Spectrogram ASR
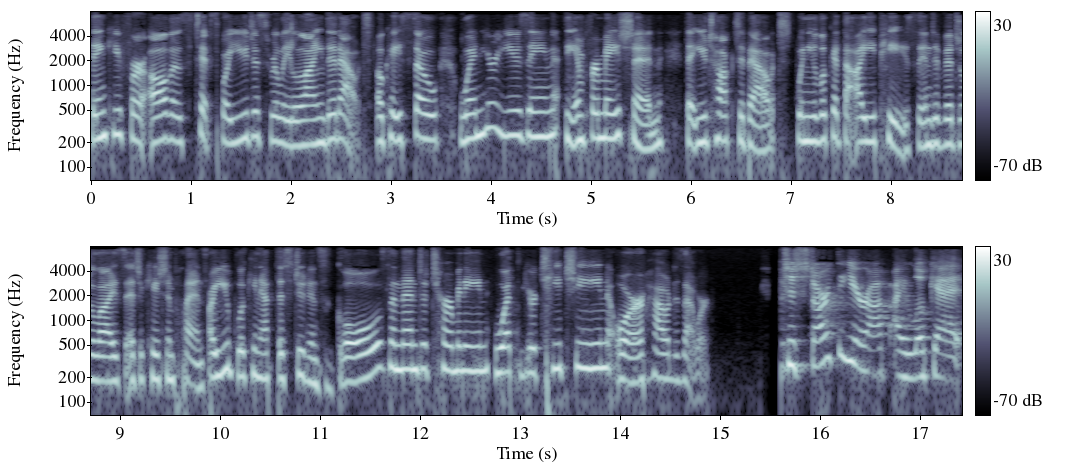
Thank you for all those tips. Boy, you just really lined it out. Okay, so when you're using the information that you talked about, when you look at the IEPs, the individualized education plans, are you looking at the students' goals and then determining what you're teaching, or how does that work? To start the year off, I look at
